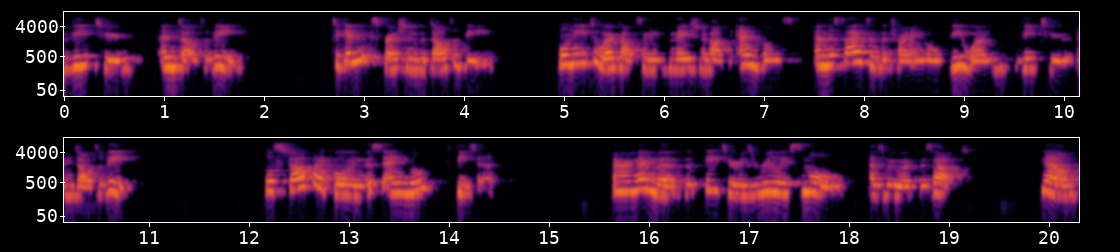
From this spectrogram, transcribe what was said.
v2, and delta v. To get an expression for delta v, we'll need to work out some information about the angles and the sides of the triangle v1, v2, and delta v. We'll start by calling this angle theta. And remember that theta is really small, as we work this out. Now,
